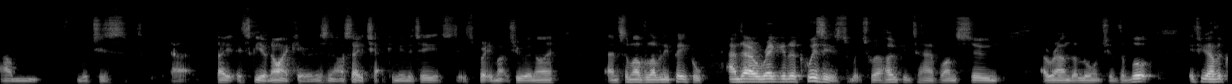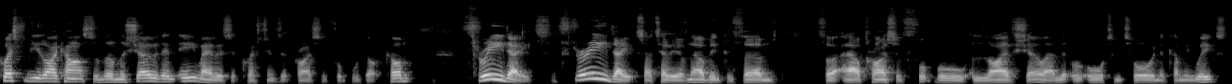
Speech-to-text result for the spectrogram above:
um, which is uh, it's you and I, Kieran, isn't it? I say chat community. It's it's pretty much you and I, and some other lovely people, and our regular quizzes, which we're hoping to have one soon around the launch of the book. If you have a question you'd like answered on the show, then email us at questions at priceoffootball.com. Three dates, three dates, I tell you, have now been confirmed for our Price of Football live show, our little autumn tour in the coming weeks.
